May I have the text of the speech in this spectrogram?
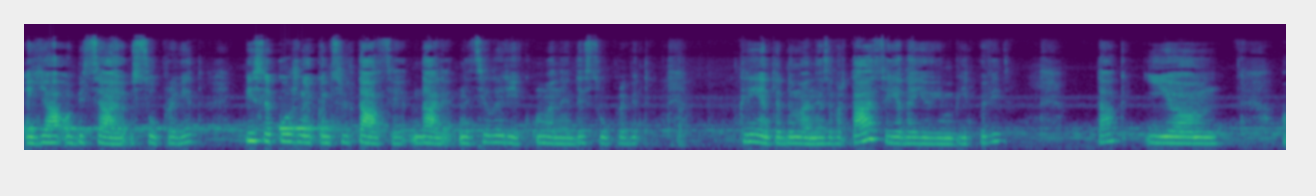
я обіцяю супровід. Після кожної консультації, далі на цілий рік у мене йде супровід. Клієнти до мене звертаються, я даю їм відповідь. Так, і ем, а,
